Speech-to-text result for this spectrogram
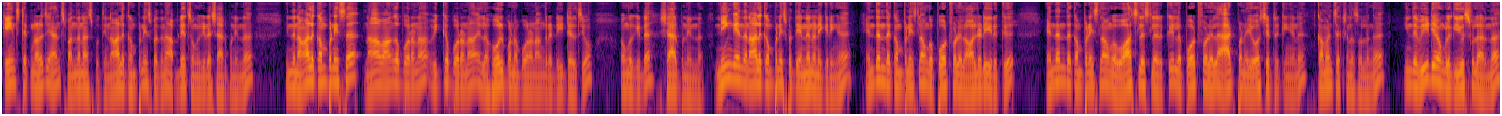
Kaynes technology and Spandana Sphoorty நாலு கம்பெனிஸ் பார்த்தீங்கன்னா அப்டேட்ஸ் உங்ககிட்ட ஷேர் பண்ணியிருந்தேன். இந்த நாலு கம்பெனிஸை நான் வாங்க போகிறேன்னா விற்க போகிறேன்னா இல்லை ஹோல்ட் பண்ண போகிறேனாங்கிற டீட்டெயில்ஸையும் உங்ககிட்ட ஷேர் பண்ணியிருந்தேன். நீங்கள் இந்த நாலு கம்பெனிஸ் பற்றி என்ன நினைக்கிறீங்க? எந்தெந்த கம்பெனிஸ்லாம் உங்கள் போர்ட்ஃபோலியோவில் ஆல்ரெடி இருக்குது எந்தெந்த கம்பெனிஸ்லாம் உங்கள் வாட்ச் லிஸ்ட்டில் இருக்குது இல்லை போர்ட்ஃபோலியோவில் ஆட் பண்ண யோசிச்சுட்டு இருக்கீங்கன்னு கமெண்ட் செக்ஷனில் சொல்லுங்கள் இந்த வீடியோ உங்களுக்கு யூஸ்ஃபுல்லாக இருந்தால்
